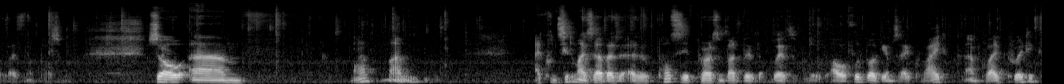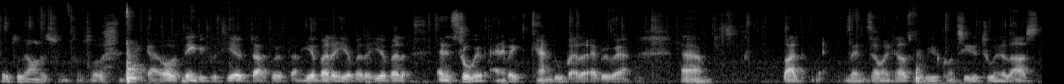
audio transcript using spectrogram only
Otherwise, not possible. So. Um, I'm, I'm I consider myself as a, as a positive person, but with, with our football games, I quite I'm quite critical to be honest. I always think we could hear that we have done here better, here better, here better, and it's true. We anyway can do better everywhere. Um, but when someone tells me we conceded two in the last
